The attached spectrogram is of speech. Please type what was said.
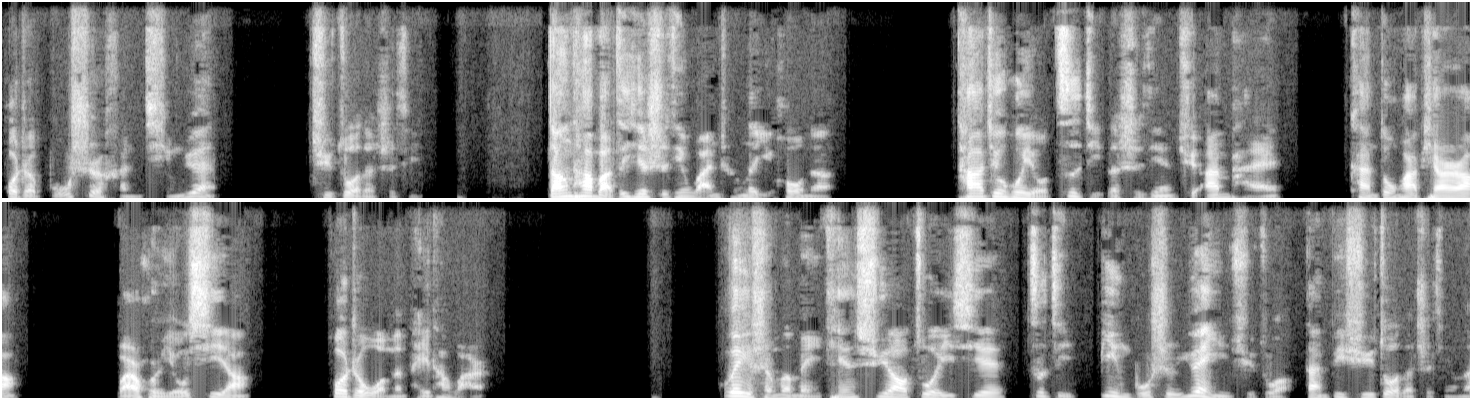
或者不是很情愿去做的事情。当她把这些事情完成了以后呢，她就会有自己的时间去安排。看动画片啊，玩会儿游戏啊，或者我们陪他玩。为什么每天需要做一些自己并不是愿意去做但必须做的事情呢？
